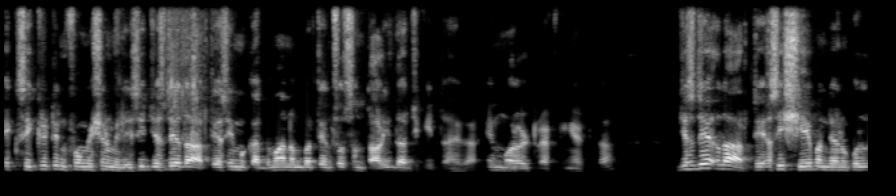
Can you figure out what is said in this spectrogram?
ਇੱਕ ਸੀਕ੍ਰੀਟ ਇਨਫੋਰਮੇਸ਼ਨ ਮਿਲੀ ਸੀ ਜਿਸ ਦੇ ਆਧਾਰ ਤੇ ਅਸੀਂ ਮੁਕੱਦਮਾ ਨੰਬਰ 347 ਦਰਜ ਕੀਤਾ ਹੈਗਾ ਇਮੋਰਲ ਟ੍ਰੈਫਿਕਿੰਗ ਐਕਟ ਦਾ। ਜਿਸ ਦੇ ਆਧਾਰ ਤੇ ਅਸੀਂ 6 ਬੰਦਿਆਂ ਨੂੰ ਕੁੱਲ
